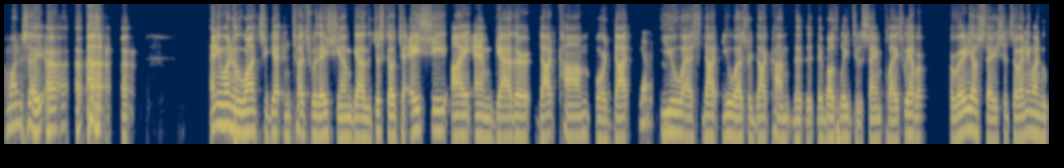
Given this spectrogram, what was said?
I want to say uh, uh, uh, anyone who wants to get in touch with ACIM Gather, just go to acimgather.com or yep. .us, dot .us or dot .com. They both lead to the same place. We have a, a radio station, so anyone who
